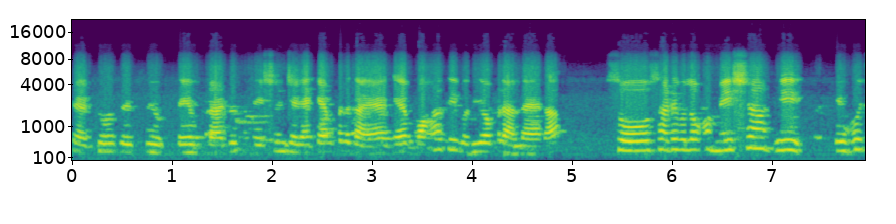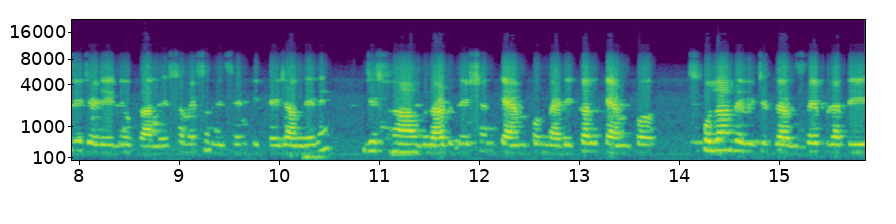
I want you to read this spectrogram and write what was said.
ਟੈਟੋਸ ਦੇ ਉੱਤੇ ਬਲੱਡ ਡੋਨੇਸ਼ਨ ਜਿਹੜਾ ਕੈਂਪ ਲਗਾਇਆ ਗਿਆ, ਬਹੁਤ ਹੀ ਵਧੀਆ ਉਪਰਾਲਾ ਹੈਗਾ। ਸੋ ਸਾਡੇ ਵੱਲੋਂ ਹਮੇਸ਼ਾ ਹੀ ਇਹੋ ਜਿਹੇ ਜਿਹੜੇ ਨੇ ਉਪਰਾਲੇ ਸਮੇਂ-ਸਮੇਂ ਸਿਰ ਕੀਤੇ ਜਾਂਦੇ ਨੇ, ਜਿਸ ਤਰ੍ਹਾਂ blood donation camp medical camp ਸਕੂਲਾਂ ਦੇ ਵਿੱਚ ਡਰੱਗਸ ਦੇ ਪ੍ਰਤੀ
